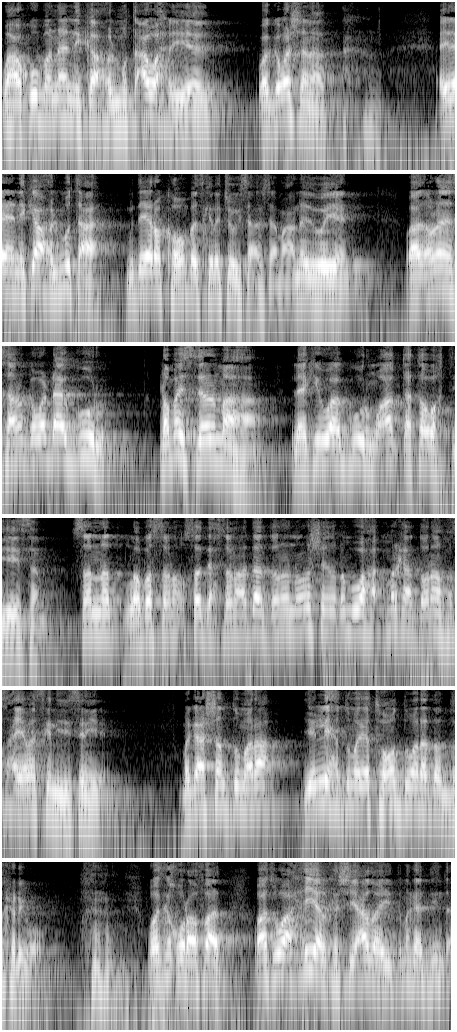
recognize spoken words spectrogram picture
Waxaa kuu banaan nikaaxulmutca wax la yihahdo waa gabadh shanaad. Ay leeyahay nikaaxulmutca muddo yaroo kooban baad iskala joogaysa macnaheedu weeyaan. Waxaad odhanaysaa gabadhaa guur. Dhammaystiran maaha. Laakiin waa guur muaqata waktiyeysan sanad laba sano saddex sano haddaan doono nolosheeda dhanba markaan doonaan fasaxaya baan iska niyeysanaya markaa shan dumara iyo lix dumar iyo toban dumar haddaan ka dhigo. Waa iska khuraafaad. Waat waa xiyalka shiicadu ay markaa diinta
